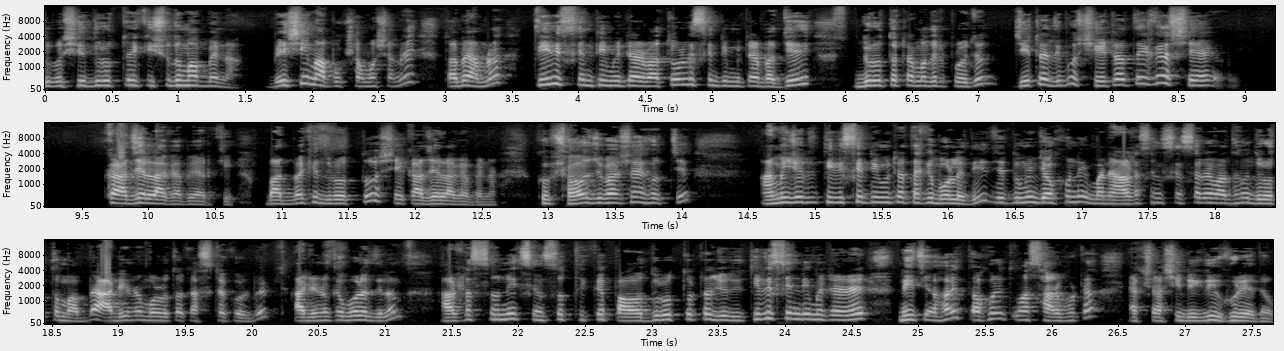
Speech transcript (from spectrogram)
দিবে, সেই দূরত্বই কি শুধু মাপবে না, বেশি মাপুক সমস্যা নেই। তবে আমরা তিরিশ সেন্টিমিটার বা চল্লিশ সেন্টিমিটার বা যে দূরত্বটা আমাদের প্রয়োজন, যেটা দিব সেটা থেকে সে কাজে লাগাবে আর কি। বাদবাকি দূরত্ব সে কাজে লাগাবে না। খুব সহজ ভাষায় হচ্ছে আমি যদি তিরিশ সেন্টিমিটার তাকে বলে দিই যে তুমি যখনই মানে আল্ট্রাসনিক সেন্সরের মাধ্যমে দূরত্ব মাপবে, আর্ডিনো মূলত কাজটা করবে। আর্ডিনোকে বলে দিলাম আল্ট্রাসনিক সেন্সর থেকে পাওয়া দূরত্বটা যদি তিরিশ সেন্টিমিটারের নিচে হয়, তখনই তোমার সার্ভোটা একশো আশি ডিগ্রি ঘুরিয়ে দাও।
